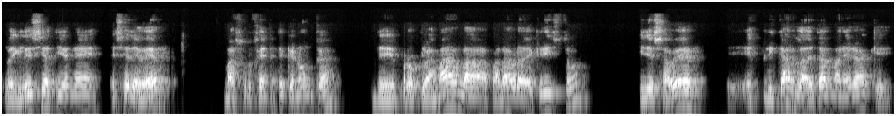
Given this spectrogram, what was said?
la iglesia tiene ese deber más urgente que nunca de proclamar la palabra de Cristo y de saber eh, explicarla de tal manera que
